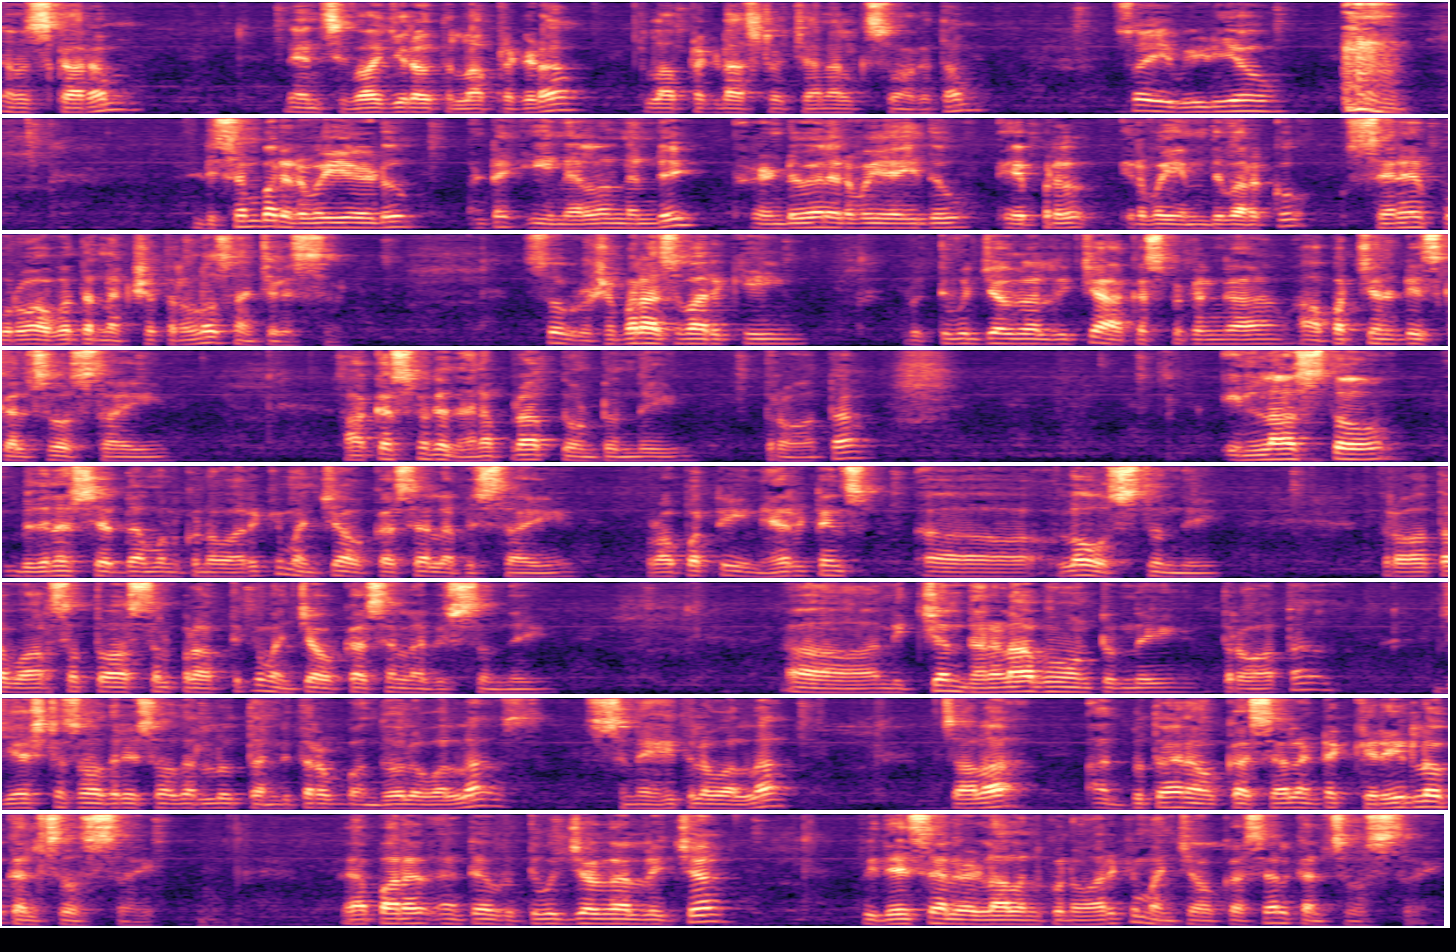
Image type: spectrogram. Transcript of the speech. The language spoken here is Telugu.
నమస్కారం. నేను శివాజీరావు తుల్లాప్రగడ తుల్లాప్రగడ ఆస్ట్రో ఛానల్కి స్వాగతం. సో ఈ వీడియో డిసెంబర్ ఇరవై ఏడు అంటే ఈ నెల నుండి రెండు వేల ఇరవై ఐదు ఏప్రిల్ ఇరవై ఎనిమిది వరకు శని పూర్వాభద్ర నక్షత్రంలో సంచరిస్తాడు. సో వృషభ రాశి వారికి వృత్తి ఉద్యోగాలు ఇచ్చి ఆకస్మికంగా ఆపర్చునిటీస్ కలిసి వస్తాయి. ఆకస్మిక ధనప్రాప్తి ఉంటుంది. తర్వాత ఇన్లాస్తో బిజినెస్ చేద్దాం అనుకున్న వారికి మంచి అవకాశాలు లభిస్తాయి. ప్రాపర్టీ ఇన్హెరిటెన్స్లో వస్తుంది. తర్వాత వారసత్వ ఆస్తుల ప్రాప్తికి మంచి అవకాశం లభిస్తుంది. నిత్యం ధనలాభం ఉంటుంది. తర్వాత జ్యేష్ఠ సోదరి సోదరులు తండ్రి తరపు బంధువుల వల్ల స్నేహితుల వల్ల చాలా అద్భుతమైన అవకాశాలు అంటే కెరీర్లో కలిసి వస్తాయి. వ్యాపార అంటే వృత్తి ఉద్యోగాల ఇచ్చా విదేశాలు వెళ్ళాలనుకున్న వారికి మంచి అవకాశాలు కలిసి వస్తాయి.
